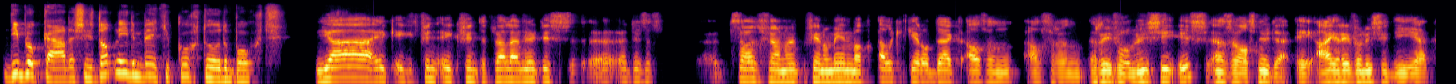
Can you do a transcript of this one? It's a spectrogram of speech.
Die blokkades, is dat niet een beetje kort door de bocht? Ja, ik, ik, vind, ik vind het wel. En het is, eh, het is het, hetzelfde feno- fenomeen wat elke keer opduikt als, een, als er een revolutie is. En zoals nu de AI-revolutie, die, eh,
